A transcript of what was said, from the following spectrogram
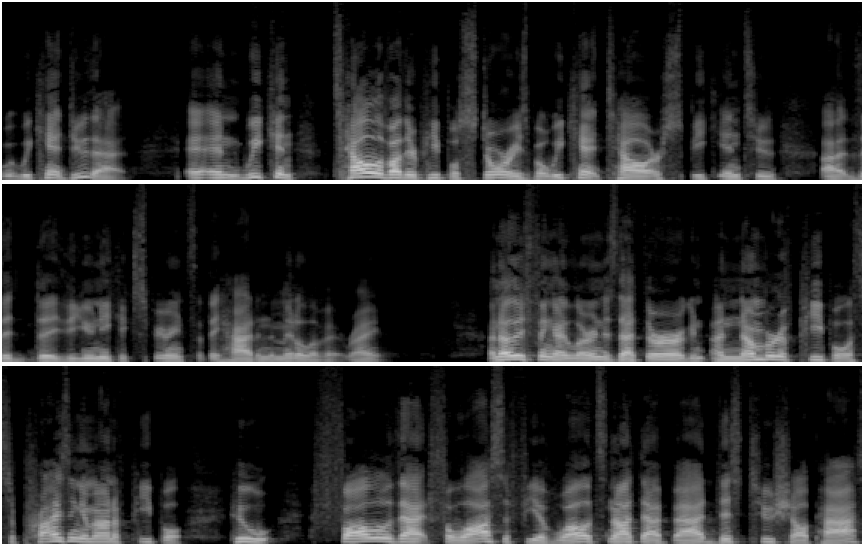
We, we can't do that. And, we can tell of other people's stories, but we can't tell or speak into uh, the, the, the unique experience that they had in the middle of it, right? Another thing I learned is that there are a number of people, a surprising amount of people, who follow that philosophy of, well, it's not that bad, this too shall pass.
